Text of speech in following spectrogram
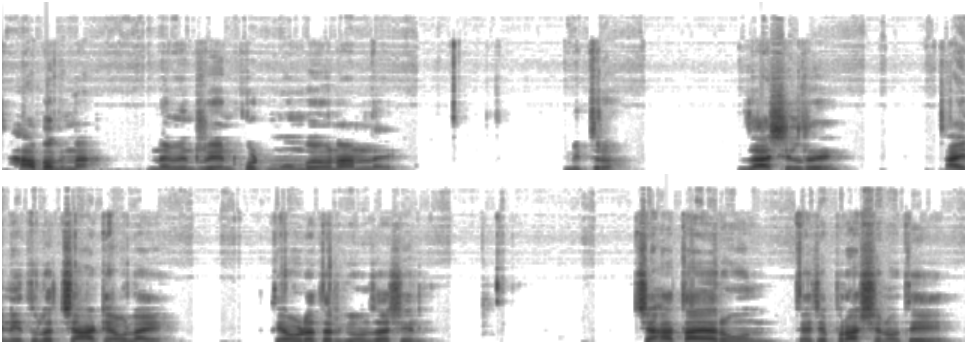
हा बघ ना नवीन रेनकोट मुंबईहून आणला आहे मित्र जाशील रे? आईने तुला चहा ठेवला आहे तेवढं तर घेऊन जाशील? चहा तयार होऊन त्याचे प्राशन होते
